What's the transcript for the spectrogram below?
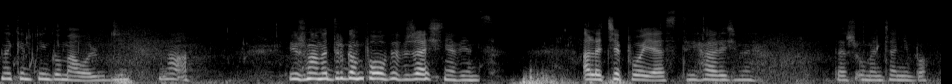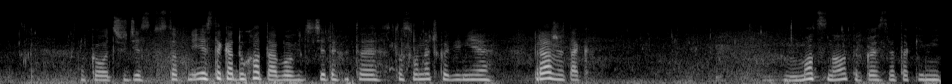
Na kempingu mało ludzi. No, już mamy drugą połowę września, więc ale ciepło jest. Jechaliśmy też umęczeni, bo około 30 stopni. Jest taka duchota, bo widzicie, te, te, to słoneczko nie praży tak mocno, tylko jest za takimi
